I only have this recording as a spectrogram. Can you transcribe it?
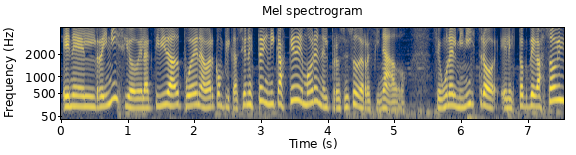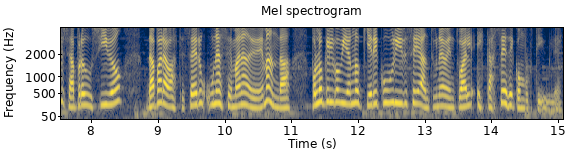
en el reinicio de la actividad pueden haber complicaciones técnicas que demoren el proceso de refinado. Según el ministro, el stock de gasoil ya producido da para abastecer una semana de demanda, por lo que el gobierno quiere cubrirse ante una eventual escasez de combustible.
